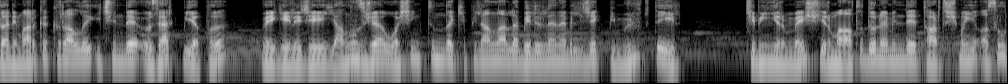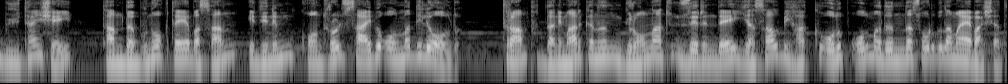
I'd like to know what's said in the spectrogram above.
Danimarka Krallığı içinde özerk bir yapı ve geleceği yalnızca Washington'daki planlarla belirlenebilecek bir mülk değil. 2025-26 döneminde tartışmayı asıl büyüten şey tam da bu noktaya basan edinim kontrol sahibi olma dili oldu. Trump, Danimarka'nın Grönland üzerinde yasal bir hakkı olup olmadığını da sorgulamaya başladı.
